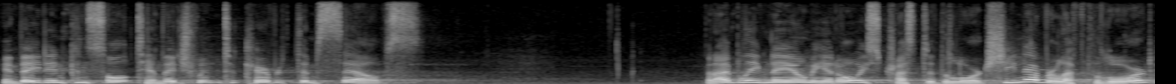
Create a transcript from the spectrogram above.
And they didn't consult him, they just went and took care of it themselves. But I believe Naomi had always trusted the Lord. She never left the Lord.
